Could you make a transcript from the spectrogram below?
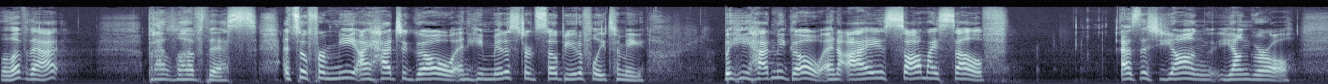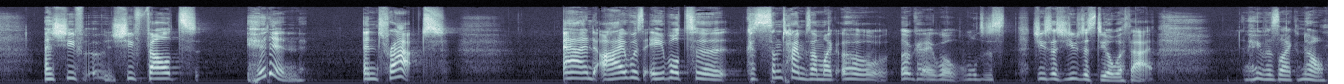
I love that, but I love this. And so for me, I had to go, and he ministered so beautifully to me. But he had me go, and I saw myself as this young, young girl, and she, she felt hidden and trapped. And I was able to, because sometimes I'm like, oh, okay, well, we'll just, Jesus, you just deal with that. And he was like, no,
